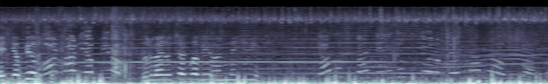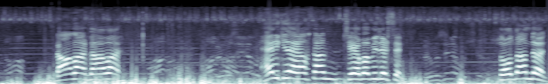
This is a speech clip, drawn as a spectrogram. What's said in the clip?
Kayıt yapıyor musun? Var var yapıyor. Dur ben uçakla bir önüne gireyim. Yalnız ben denize gidiyorum. Dönmem lazım zaten. Tamam. Daha var daha var. Kırmızıyla mı? Her iki taraftan şey yapabilirsin. Kırmızıyla mı uçuyor? Soldan dön.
